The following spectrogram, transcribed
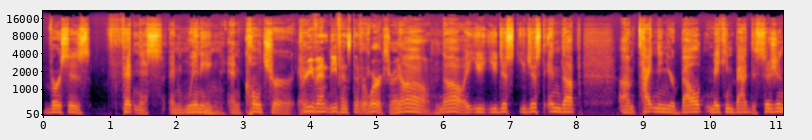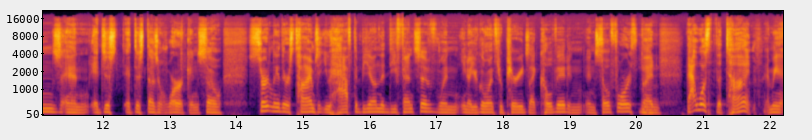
versus fitness and winning and culture. and- Prevent defense never works, right? no, no. You you just you just end up um, tightening your belt, making bad decisions, and it just it just doesn't work. And so certainly there's times that you have to be on the defensive when you know you're going through periods like COVID and, and so forth. But that wasn't the time. I mean,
